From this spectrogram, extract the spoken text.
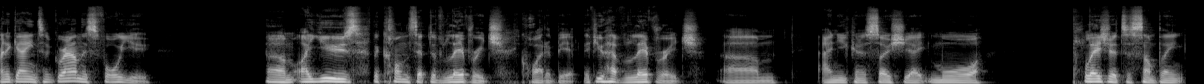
And again, to ground this for you, um, I use the concept of leverage quite a bit. If you have leverage um, and you can associate more pleasure to something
